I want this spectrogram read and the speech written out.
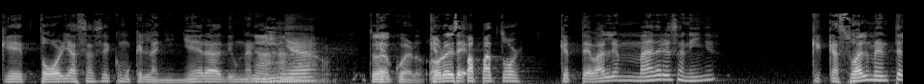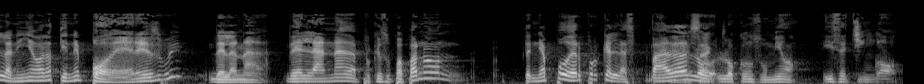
que Thor ya se hace como que la niñera de una Ajá, niña. Estoy de acuerdo. Ahora te- es papá Thor. Que te vale madre esa niña. Que casualmente la niña ahora tiene poderes, güey. De la nada. De la nada. Porque su papá no tenía poder porque la espada lo, consumió. Y se chingó.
